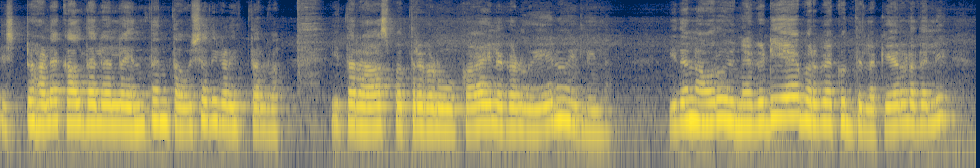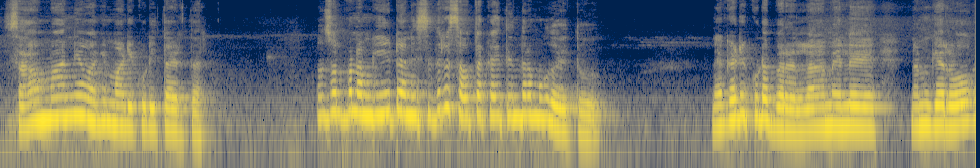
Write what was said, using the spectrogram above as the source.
ಎಷ್ಟು ಹಳೆ ಕಾಲದಲ್ಲೆಲ್ಲ ಎಂತೆಂಥ ಔಷಧಿಗಳಿತ್ತಲ್ವ? ಈ ಥರ ಆಸ್ಪತ್ರೆಗಳು, ಕಾಯಿಲೆಗಳು ಏನೂ ಇರಲಿಲ್ಲ. ಇದನ್ನು ಅವರು ನೆಗಡಿಯೇ ಬರಬೇಕು ಅಂತಿಲ್ಲ ಕೇರಳದಲ್ಲಿ ಸಾಮಾನ್ಯವಾಗಿ ಮಾಡಿ ಕುಡಿತಾ ಇರ್ತಾರೆ. ಒಂದು ಸ್ವಲ್ಪ ನಮ್ಗೆ ಈಟ್ ಅನಿಸಿದರೆ ಸೌತೆಕಾಯಿ ತಿಂದರೆ ಮುಗಿದೋಯ್ತು. ನೆಗಡಿ ಕೂಡ ಬರಲ್ಲ, ಆಮೇಲೆ ನಮಗೆ ರೋಗ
